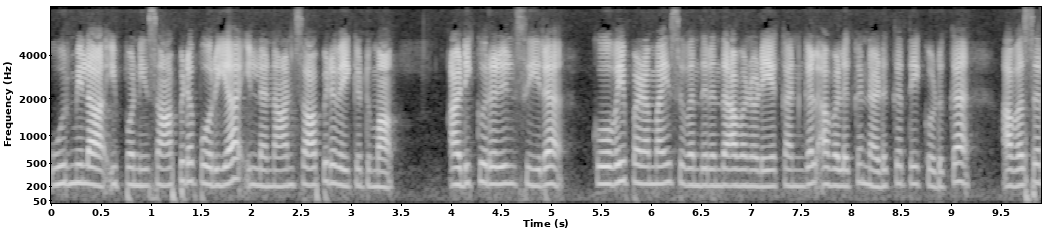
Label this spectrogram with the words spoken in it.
ஊர்மிளா இப்போ நீ சாப்பிட போறியா? இல்லை நான் சாப்பிட வைக்கட்டுமா? அடிக்குரலில் சீர கோவை பழமாய் சிவந்திருந்த அவனுடைய கண்கள் அவளுக்கு நடுக்கத்தை கொடுக்க அவசர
